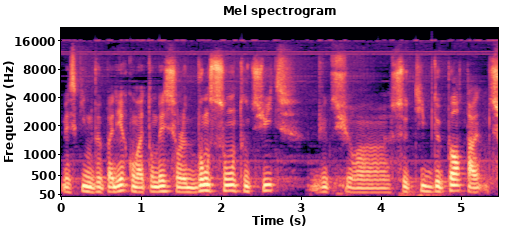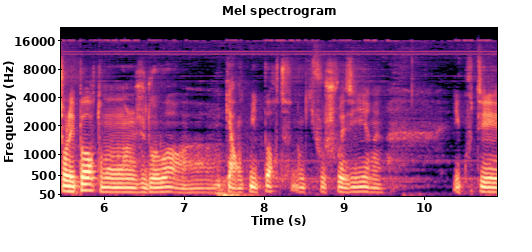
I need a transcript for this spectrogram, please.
mais ce qui ne veut pas dire qu'on va tomber sur le bon son tout de suite, vu que sur ce type de porte, sur les portes, je dois avoir euh, 40 000 portes, donc il faut choisir, écouter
